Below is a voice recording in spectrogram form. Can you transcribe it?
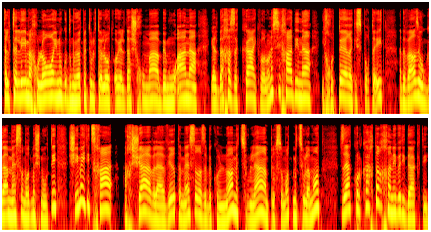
טלטלים, אנחנו לא ראינו דמויות מטולטלות, או ילדה שחומה במואנה, ילדה חזקה, היא כבר לא נסיכה עדינה, היא חותרת, היא ספורטאית, הדבר הזה הוא גם מסר מאוד משמעותי, שאם הייתי צריכה עכשיו להעביר את המסר הזה בקולנוע מצולם, פרסומות מצולמות, זה היה כל כך טרחני ודידקטי.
